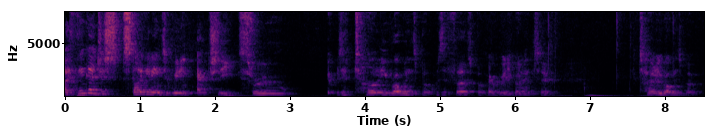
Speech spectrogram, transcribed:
I think I just started getting into reading actually through. It was a Tony Robbins book was the first book I really got into. Tony Robbins book,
